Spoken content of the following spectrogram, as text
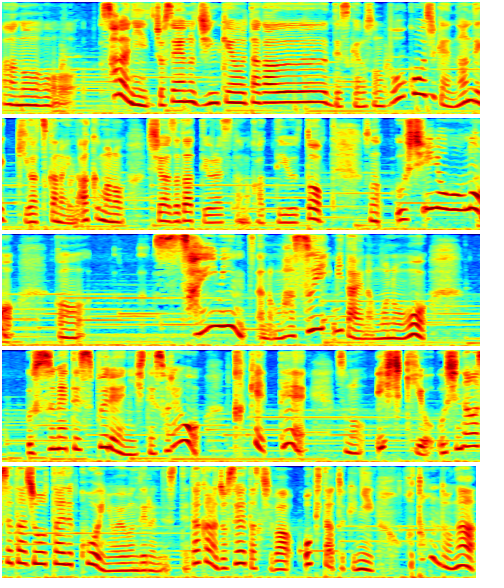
あのさらに女性の人権を疑うんですけどその暴行事件なんで気がつかないんだ？悪魔の仕業だって言われてたのかっていうとその牛用のこの催眠あの麻酔みたいなものを薄めてスプレーにしてそれをかけてその意識を失わせた状態で行為に及んでるんですって。だから女性たちは起きた時にほとんどが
